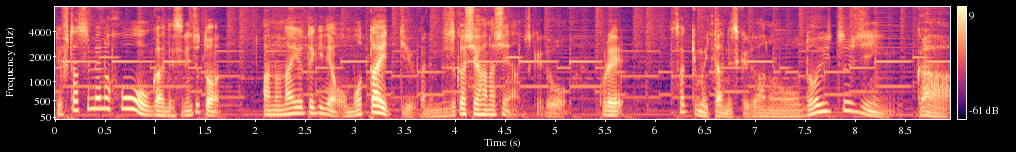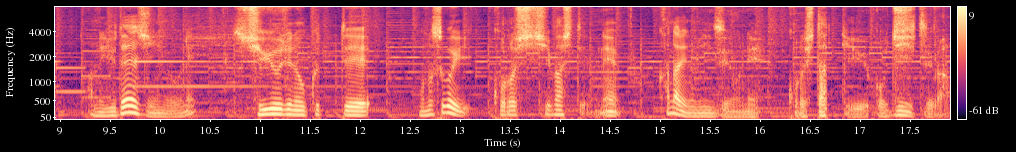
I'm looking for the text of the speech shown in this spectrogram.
で2つ目の方がですねちょっとあの内容的には重たいっていうかね難しい話なんですけどこれさっきも言ったんですけどあのドイツ人があのユダヤ人をね収容所に送ってものすごい殺しましたよねかなりの人数をね殺したっていうこう事実が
